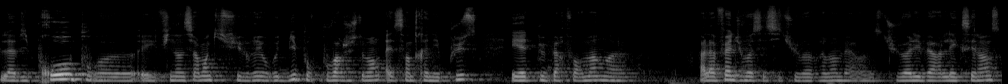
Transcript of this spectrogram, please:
la vie pro pour, euh, et financièrement qui suivrait au rugby pour pouvoir justement s'entraîner plus et être plus performant euh, à la fin. Tu vois, c'est si tu vas vraiment vers, si tu veux aller vers l'excellence.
